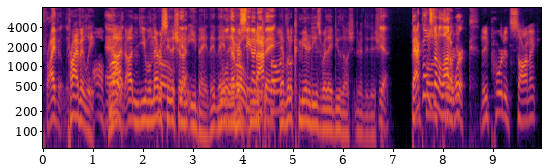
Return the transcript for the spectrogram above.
privately. Privately. Oh, Not, uh, you will never see this shit on eBay. They, they, will they never have see it on community- eBay. They have little communities where they do those. Where they do shit. yeah, Backbone's Backbone done a lot of work. They ported Sonic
